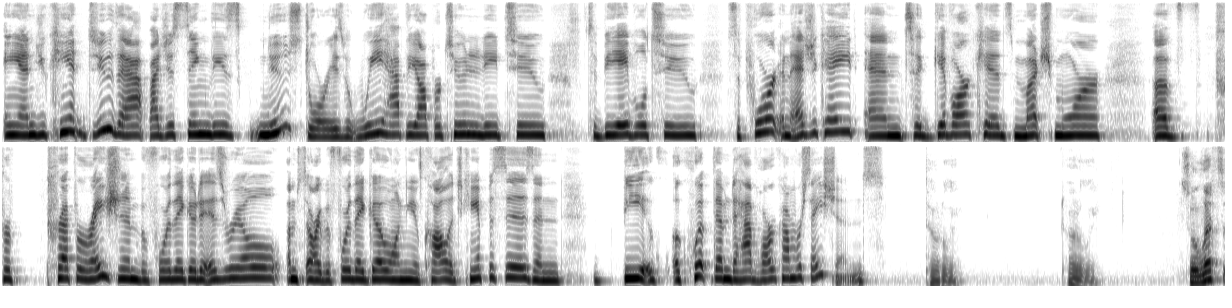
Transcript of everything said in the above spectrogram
And you can't do that by just seeing these news stories but we have the opportunity to to be able to support and educate and to give our kids much more of preparation before they go to Israel. I'm sorry, before they go on you know college campuses and be equip them to have hard conversations. Totally, totally. So let's.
